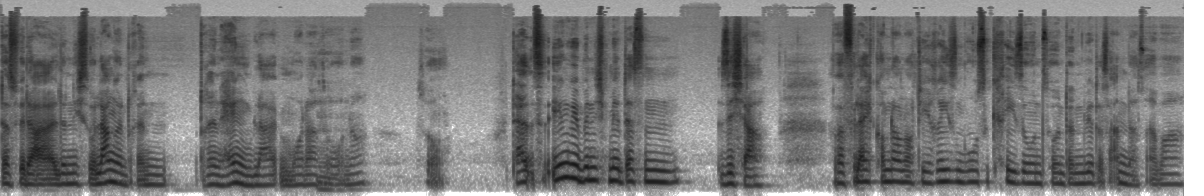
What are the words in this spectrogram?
dass wir da alle nicht so lange drin, drin hängen bleiben oder so. Mhm. Ne? so. Das, irgendwie bin ich mir dessen sicher. Aber vielleicht kommt auch noch die riesengroße Krise und so und dann wird das anders. Aber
